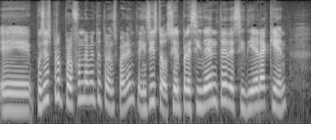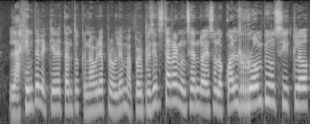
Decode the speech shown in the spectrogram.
eh, pues es pro- profundamente transparente. Insisto, si el presidente decidiera quién, la gente le quiere tanto que no habría problema, pero el presidente está renunciando a eso, lo cual rompe un ciclo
